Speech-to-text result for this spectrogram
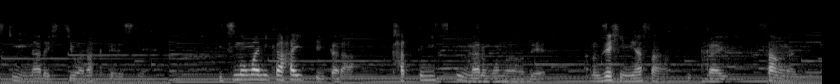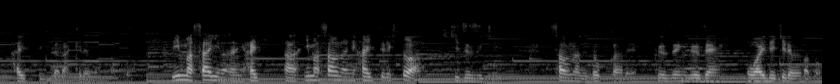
好きになる必要はなくてですね。いつの間にか入っていたら勝手に好きになるものなのであのぜひ皆さん一回サウナに入っていただければなと。で今サウナに入っあ今サウナに入ってる人は引き続きサウナでどこかで偶然偶然お会いできればと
